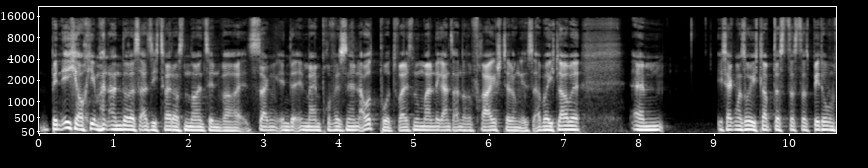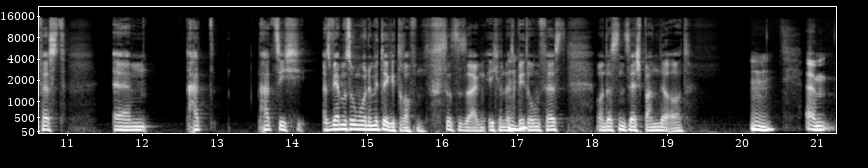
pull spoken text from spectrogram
bin ich auch jemand anderes, als ich 2019 war, sozusagen in, in meinem professionellen Output, weil es nun mal eine ganz andere Fragestellung ist. Aber ich glaube, ähm, ich sag mal so, ich glaube, dass, dass das Beethovenfest ähm, hat, hat sich also wir haben uns irgendwo in der Mitte getroffen, sozusagen, ich und das mhm. Beethovenfest. Und das ist ein sehr spannender Ort. Mhm. Ähm,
